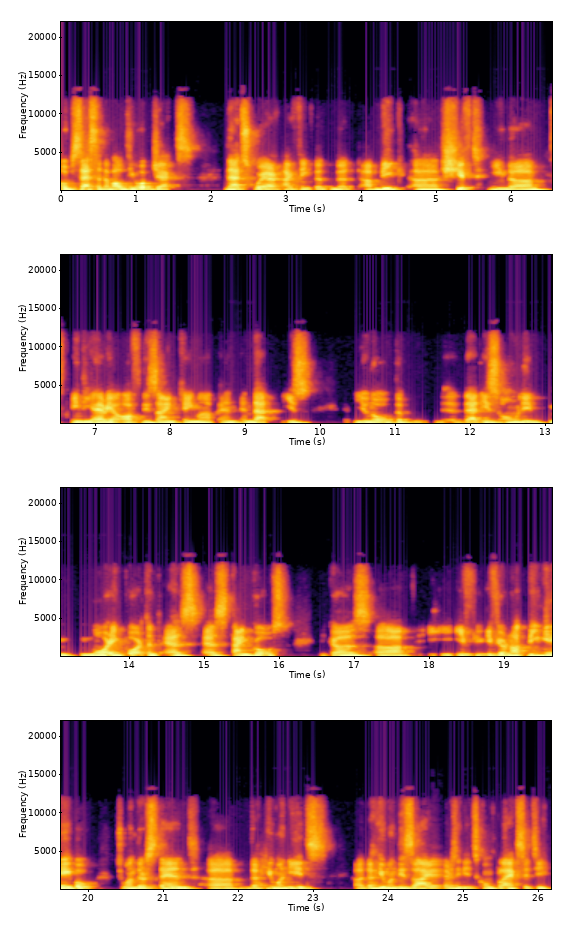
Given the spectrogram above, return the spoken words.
obsessed about the objects. That's where I think that, that a big uh, shift in the in the area of design came up, and and that is, you know, the that is only more important as as time goes, because uh, if, you, if you're not being able to understand uh, the human needs, uh, the human desires in its complexity,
